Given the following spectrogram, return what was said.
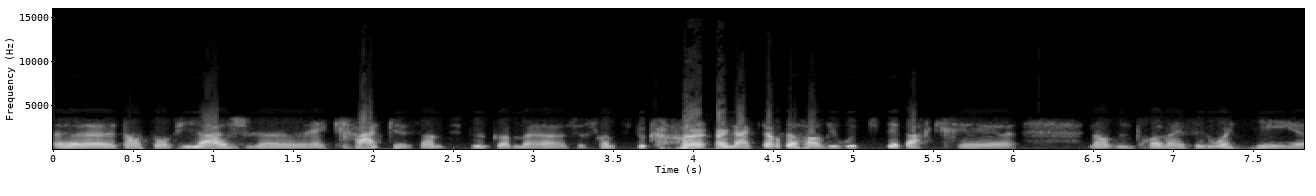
euh, dans son village, elle craque. C'est un petit peu comme euh, ce serait un petit peu comme un, acteur de Hollywood qui débarquerait dans une province éloignée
